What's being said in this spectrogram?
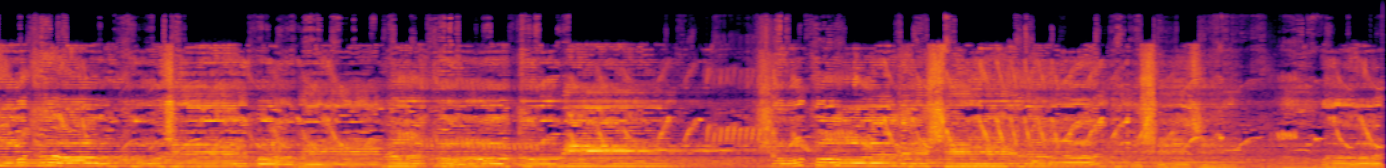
কোথাও খুঁজে পাবে না যে আমার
